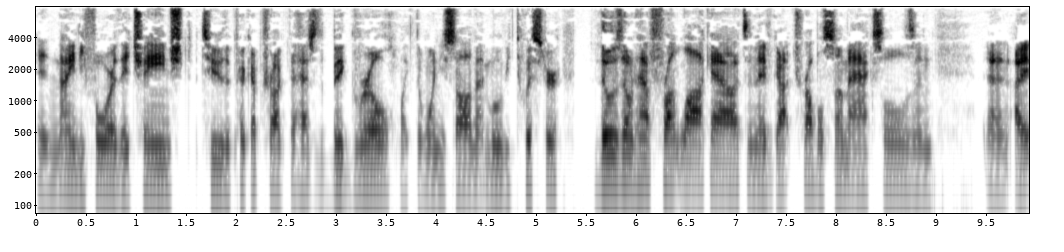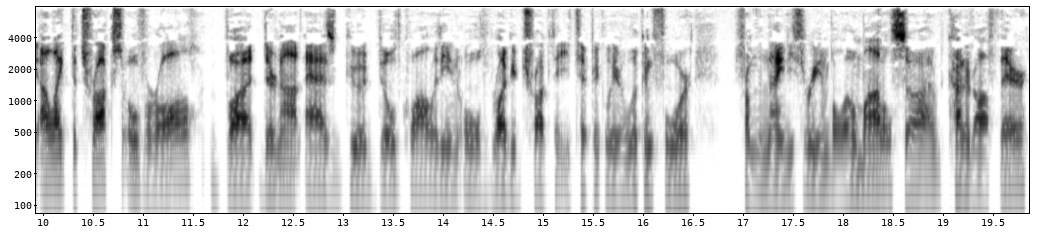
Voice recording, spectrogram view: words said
in 94, they changed to the pickup truck that has the big grill, like the one you saw in that movie Twister. Those don't have front lockouts and they've got troublesome axles and and I, I like the trucks overall, but they're not as good build quality an old rugged truck that you typically are looking for from the 93 and below model. So I would cut it off there.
